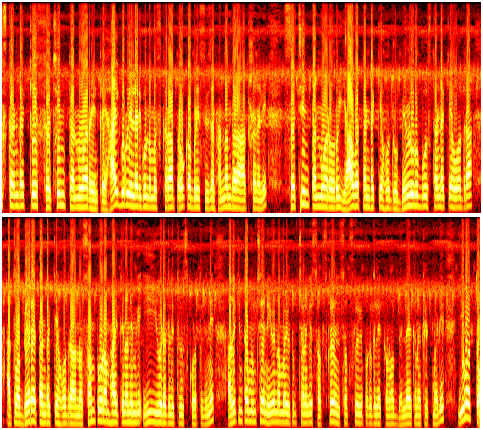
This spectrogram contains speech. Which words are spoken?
ಬುಲ್ಸ್ ತಂಡಕ್ಕೆ ಸಚಿನ್ ತನ್ವಾರ್ ಎಂಟ್ರಿ. ಹಾಯ್ ಗುರು ಎಲ್ಲರಿಗೂ ನಮಸ್ಕಾರ. ಪ್ರೊ ಕಬಡ್ಡಿ ಸೀಸನ್ ಹನ್ನೊಂದರ ಆಕ್ಷನಲ್ಲಿ ಸಚಿನ್ ತನ್ವಾರ್ ಅವರು ಯಾವ ತಂಡಕ್ಕೆ ಹೋದರು, ಬೆಂಗಳೂರು ಬೂಸ್ ತಂಡಕ್ಕೆ ಹೋದ್ರಾ ಅಥವಾ ಬೇರೆ ತಂಡಕ್ಕೆ ಹೋದ್ರಾ ಅನ್ನೋ ಸಂಪೂರ್ಣ ಮಾಹಿತಿನ ನಿಮಗೆ ಈ ವಿಡಿಯೋದಲ್ಲಿ ತಿಳಿಸ್ಕೊಡ್ತಿದ್ದೀನಿ ಅದಕ್ಕಿಂತ ಮುಂಚೆ ನೀವು ನಮ್ಮ ಯೂಟ್ಯೂಬ್ ಚಾನಲ್ಗೆ ಸಬ್ಸ್ಕ್ರೈಬ್ ಸಬ್ಸ್ಕ್ರೈಬ್ ಪಕ್ಕದಲ್ಲಿ ಕಾಣೋ ಬೆಲ್ಲೈಕನ್ನ ಕ್ಲಿಕ್ ಮಾಡಿ. ಇವತ್ತು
